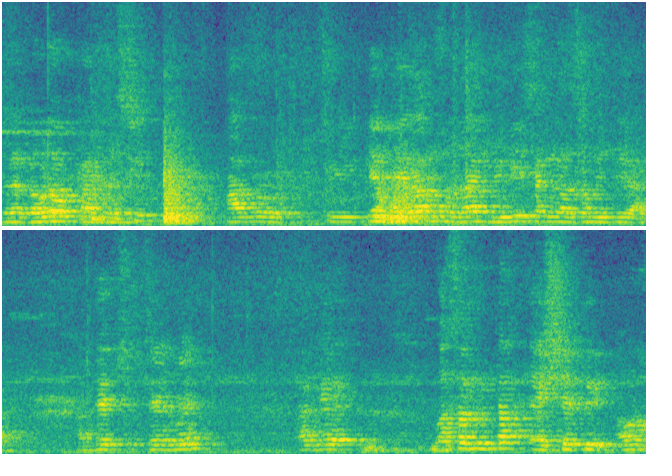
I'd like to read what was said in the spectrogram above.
ಇದರ ಗೌರವ ಕಾರ್ಯದರ್ಶಿ. ಹಾಗೂ ಶ್ರೀ ಕೆ ಜಯರಾಮ್ ನಿಧಿ ಸಂಘ ಸಮಿತಿಯ ಅಧ್ಯಕ್ಷ ಚೇರ್ಮನ್ ಹಾಗೆ ವಸಂತ ಎಸ್ ಶೆಟ್ಟಿ ಅವರು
